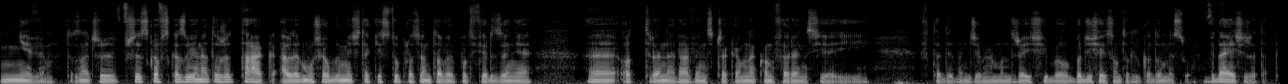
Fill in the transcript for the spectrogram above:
nie wiem. To znaczy, wszystko wskazuje na to, że tak, ale musiałby mieć takie stuprocentowe potwierdzenie e, od trenera, więc czekam na konferencję i, wtedy będziemy mądrzejsi, bo, bo dzisiaj są to tylko domysły. Wydaje się, że tak.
